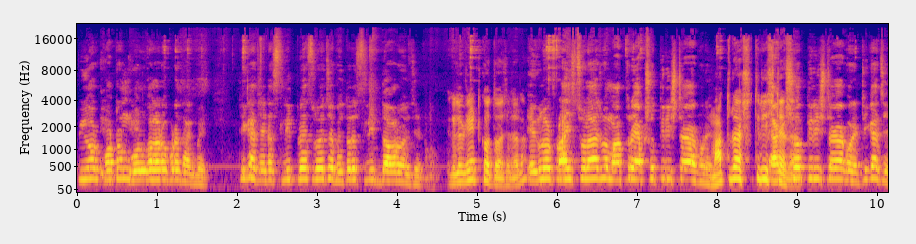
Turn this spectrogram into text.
পিওর কটন গোল গলার উপরে থাকবে। ঠিক আছে এটা স্লিপলেস রয়েছে ভেতরে স্লিপ দেওয়া রয়েছে। এগুলো রেট কত আছে দাদা? এগুলোর প্রাইস চলে আসবে মাত্র একশো তিরিশ টাকা করে। মাত্র একশো তিরিশ টাকা? একশো তিরিশ টাকা করে ঠিক আছে?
